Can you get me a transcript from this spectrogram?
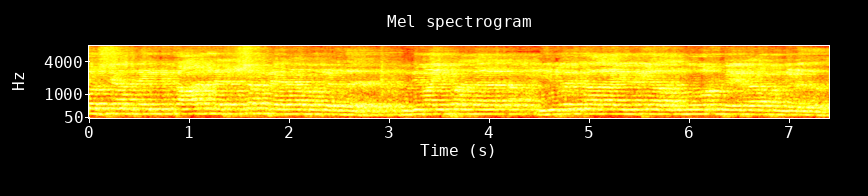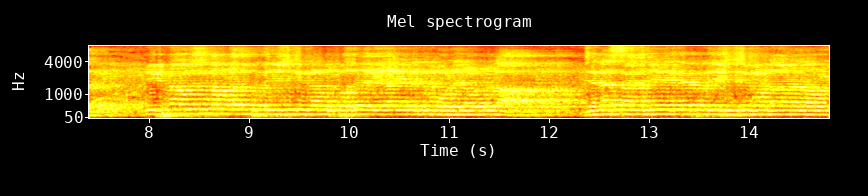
ഘോഷയാത്രയിൽ ലക്ഷം പേരാണ് പങ്കെടുത്തത് കൃത്യമായി പറഞ്ഞാൽ ഇരുപത്തിനാലായിരത്തി അറുന്നൂറ് പേരാണ് പങ്കെടുത്തത്. ഇപ്രാവശ്യം നമ്മളത് പ്രതീക്ഷിക്കുന്ന മുപ്പത് അയ്യായിരത്തിന് മുകളിലോട്ടുള്ള ജനസഞ്ചയത്തെ പ്രതീക്ഷിച്ചുകൊണ്ടാണ് നമ്മൾ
